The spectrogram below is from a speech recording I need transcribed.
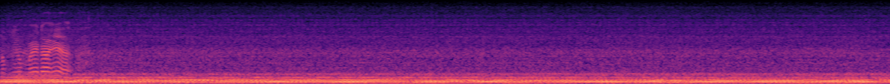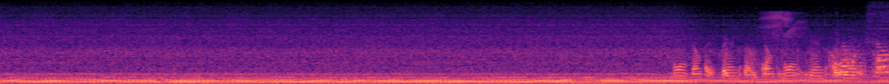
nothing on radar yet. Uh, jump small again, Owen. Uh,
